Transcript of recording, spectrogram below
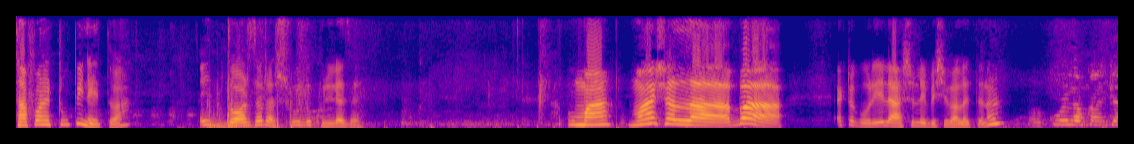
সাফনের টুপি নেই তো? এই দরজাটা শুধু খুললে যায়। মা মাশাল্লাহ বা একটা গড়ি এলে আসলে বেশি ভালো হতো না? কইলাম কালকে।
